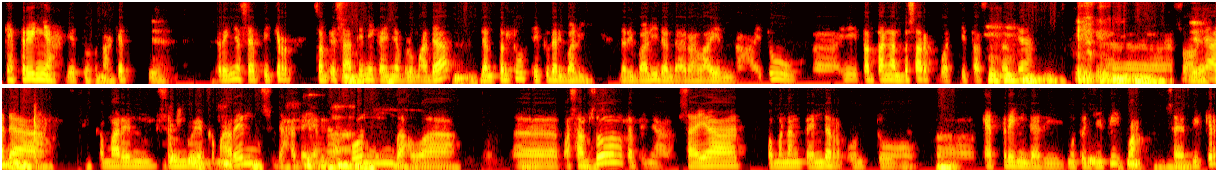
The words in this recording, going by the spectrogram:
cateringnya gitu. Nah, iya. cateringnya saya pikir sampai saat ini kayaknya belum ada dan tentu itu dari Bali, dari Bali dan daerah lain. Nah, itu uh, ini tantangan besar buat kita sebenarnya. uh, soalnya yeah. ada kemarin seminggu yang kemarin sudah ada yang nelpon bahwa uh, Pak Samsul katanya saya pemenang tender untuk uh, catering dari MotoGP. Wah, saya pikir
